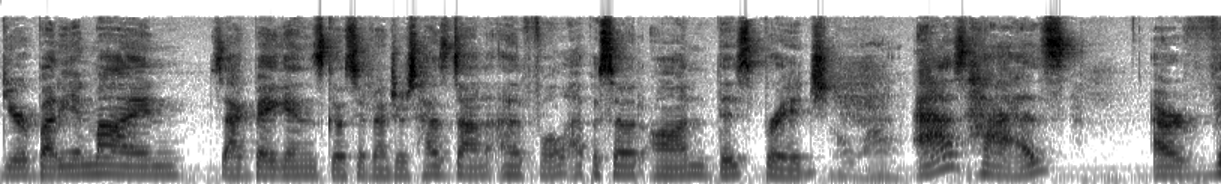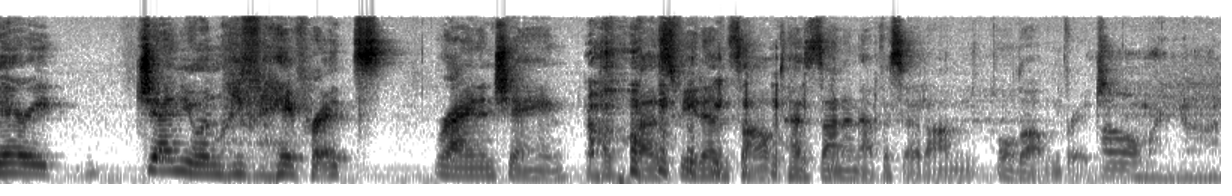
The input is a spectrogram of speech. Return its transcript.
your buddy and mine, Zak Bagans, Ghost Adventures, has done a full episode on this bridge Oh wow. as has our very genuinely favorites Ryan and Shane of BuzzFeed Unsolved has done an episode on Old Alton Bridge. Oh my god.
